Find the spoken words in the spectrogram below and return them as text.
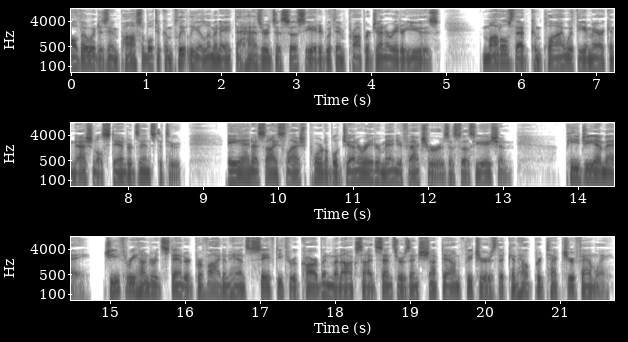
Although it is impossible to completely eliminate the hazards associated with improper generator use, Models that comply with the American National Standards Institute ANSI-Portable Generator Manufacturers Association PGMA, G300 standard provide enhanced safety through carbon monoxide sensors and shutdown features that can help protect your family.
